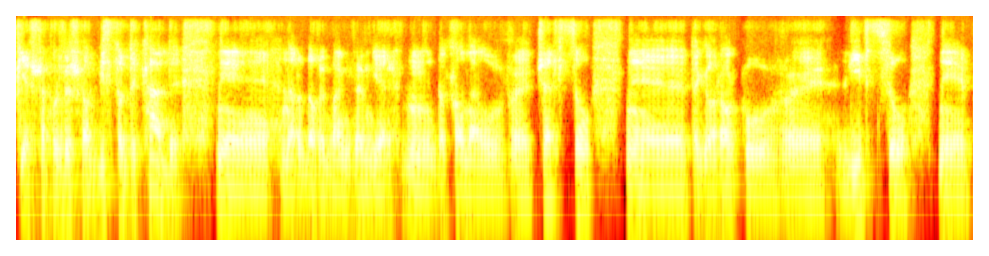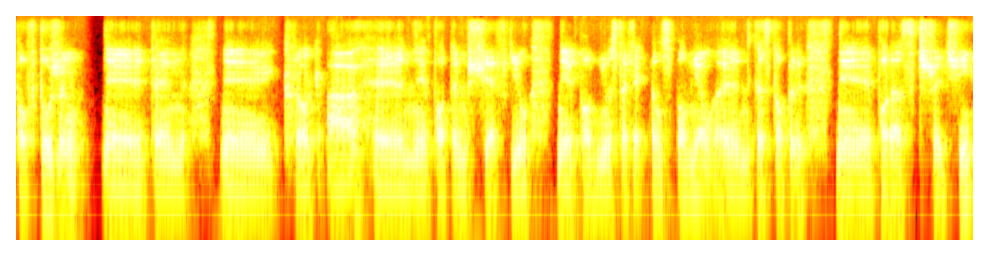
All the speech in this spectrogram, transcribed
pierwsza podwyżka od blisko dekady Narodowy Bank Węgier dokonał w czerwcu tego roku, w lipcu powtórzył ten krok, a potem w sierpniu podniósł, tak jak pan wspomniał, te stopy po raz trzeci.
